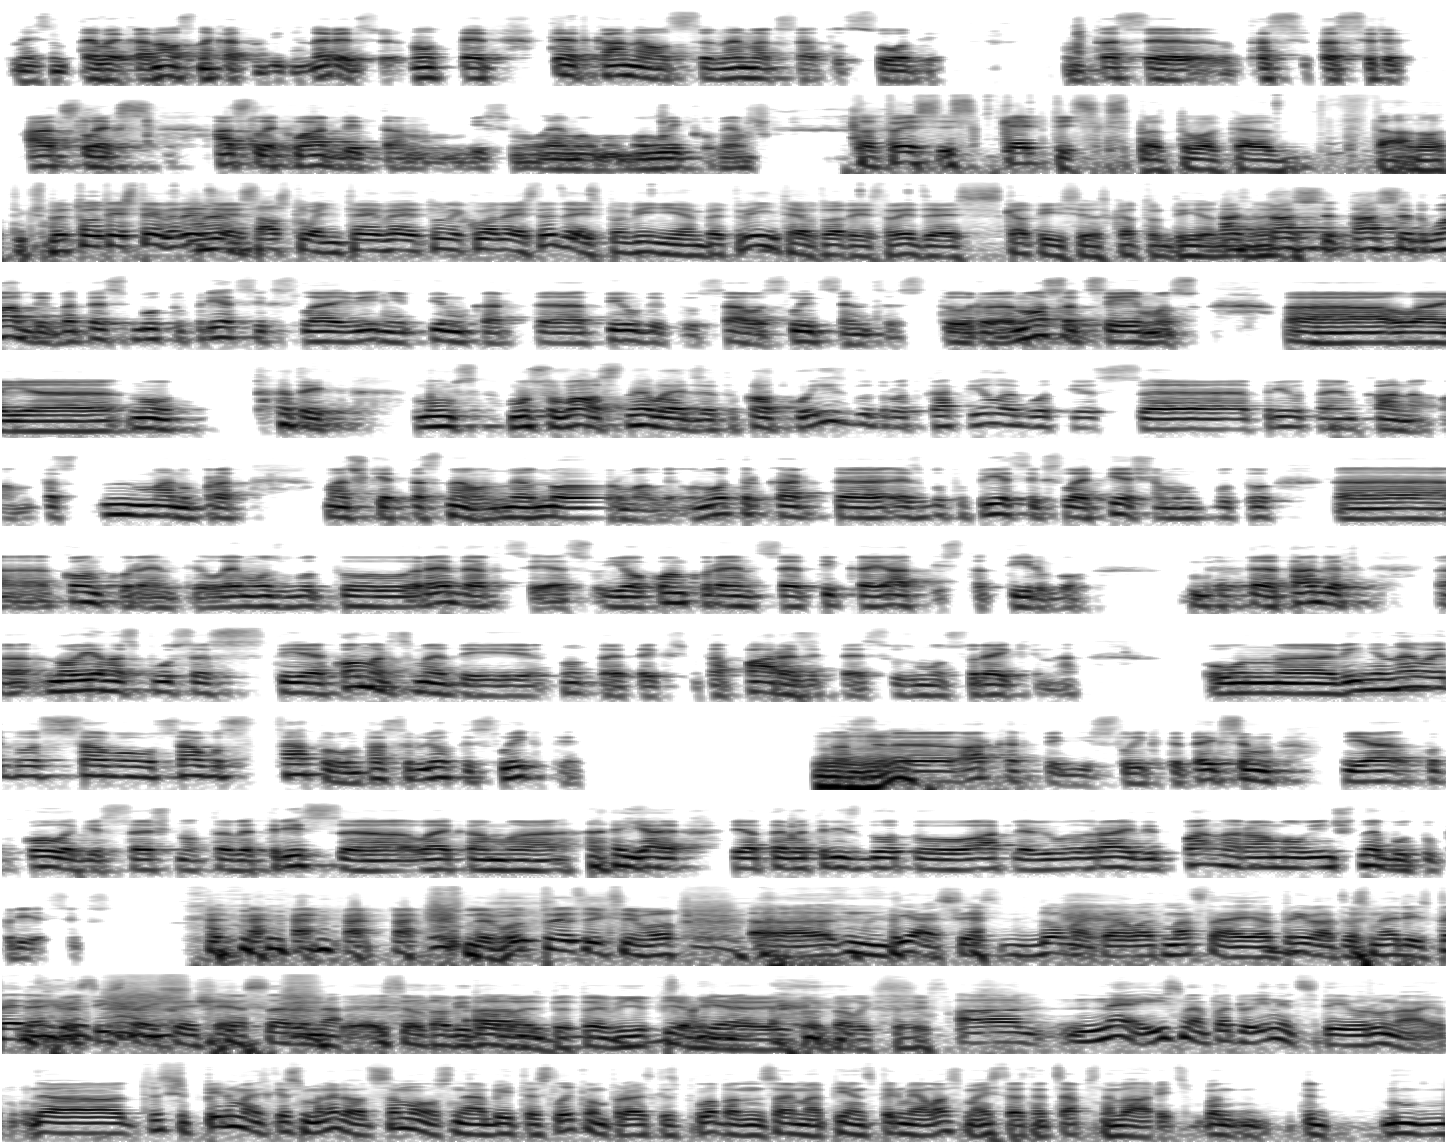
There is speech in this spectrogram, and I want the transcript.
nezinu, TV kanāls nekad viņu neredzēja. Nu, Tēt kanāls nemaksātu sodi. Un tas, tas, tas ir atslēgas, atslēgas vārdi tam visam lēmumam un likumiem. Tad tu esi skeptisks par to, ka tā notiks. Bet toties tevi redzēs, astoņi TV, tu neko neesi redzējis par viņiem, bet viņi tev toties redzēs, skatīsies katru dienu. Tas, tas, tas ir labi, bet es būtu priecīgs, lai viņi pirmkārt eh, pildītu savas licences tur eh, nosacījumus, eh, lai, nu, tā teikt, mums, mūsu valsts nevajadzētu kaut ko izgudrot, kā pielāgoties privātajam kanālam. Tas, manuprāt, Man šķiet, tas nav normāli. Un otrkārt, es būtu priecīgs, lai tiešām mums būtu konkurenti, lai mums būtu redakcijas, jo konkurence tikai attīsta tirgu. Bet tagad no vienas puses tie komercmediji, nu, tā, teiksim, tā parazitēs uz mūsu rēķina, un viņi neveidos savu, savu saturu, un tas ir ļoti slikti. Tas mm -hmm. ir mhm. ārkārtīgi slikti. Teiksim, ja kolēģis sēž no TV3, laikam, ja, ja TV3 dotu atļauju raidīt panorāmu, viņš nebūtu priecīgs. Nebūtu priecīgs, Ivo. uh, jā, es, es domāju, ka laikam atstāja privātos medijas pēdējos izteikties šajā sarunā. Es jau tā biju domājis, um, bet tev pieminēja pat Aleksējs. Uh, nē, īstenībā par to iniciatīvu runāju. Uh, tas ir pirmais, kas man nedaudz samulsināja, bija tas likumprojekts, kas pat labāk saimē pieņems pirmajā lasmā izstāst ne ceps, ne vārīts. Man,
